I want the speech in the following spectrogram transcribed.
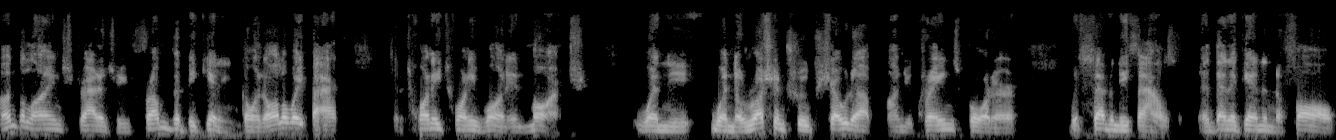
underlying strategy from the beginning, going all the way back to 2021 in March, when the when the Russian troops showed up on Ukraine's border with 70,000, and then again in the fall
